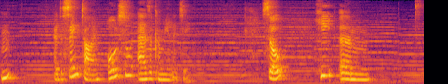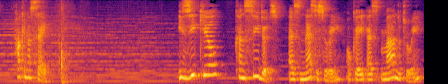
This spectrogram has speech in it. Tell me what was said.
hmm? at the same time, also as a community. So he, um, how can I say? Ezekiel considers as necessary, okay, as mandatory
